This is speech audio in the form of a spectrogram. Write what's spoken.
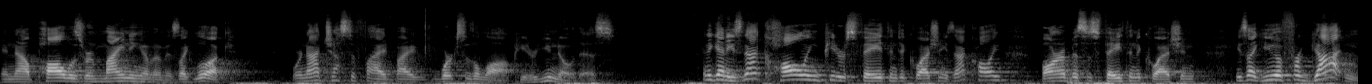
And now Paul was reminding of him, it's like, look, we're not justified by works of the law, Peter. You know this. And again, he's not calling Peter's faith into question. He's not calling Barnabas' faith into question. He's like, You have forgotten.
